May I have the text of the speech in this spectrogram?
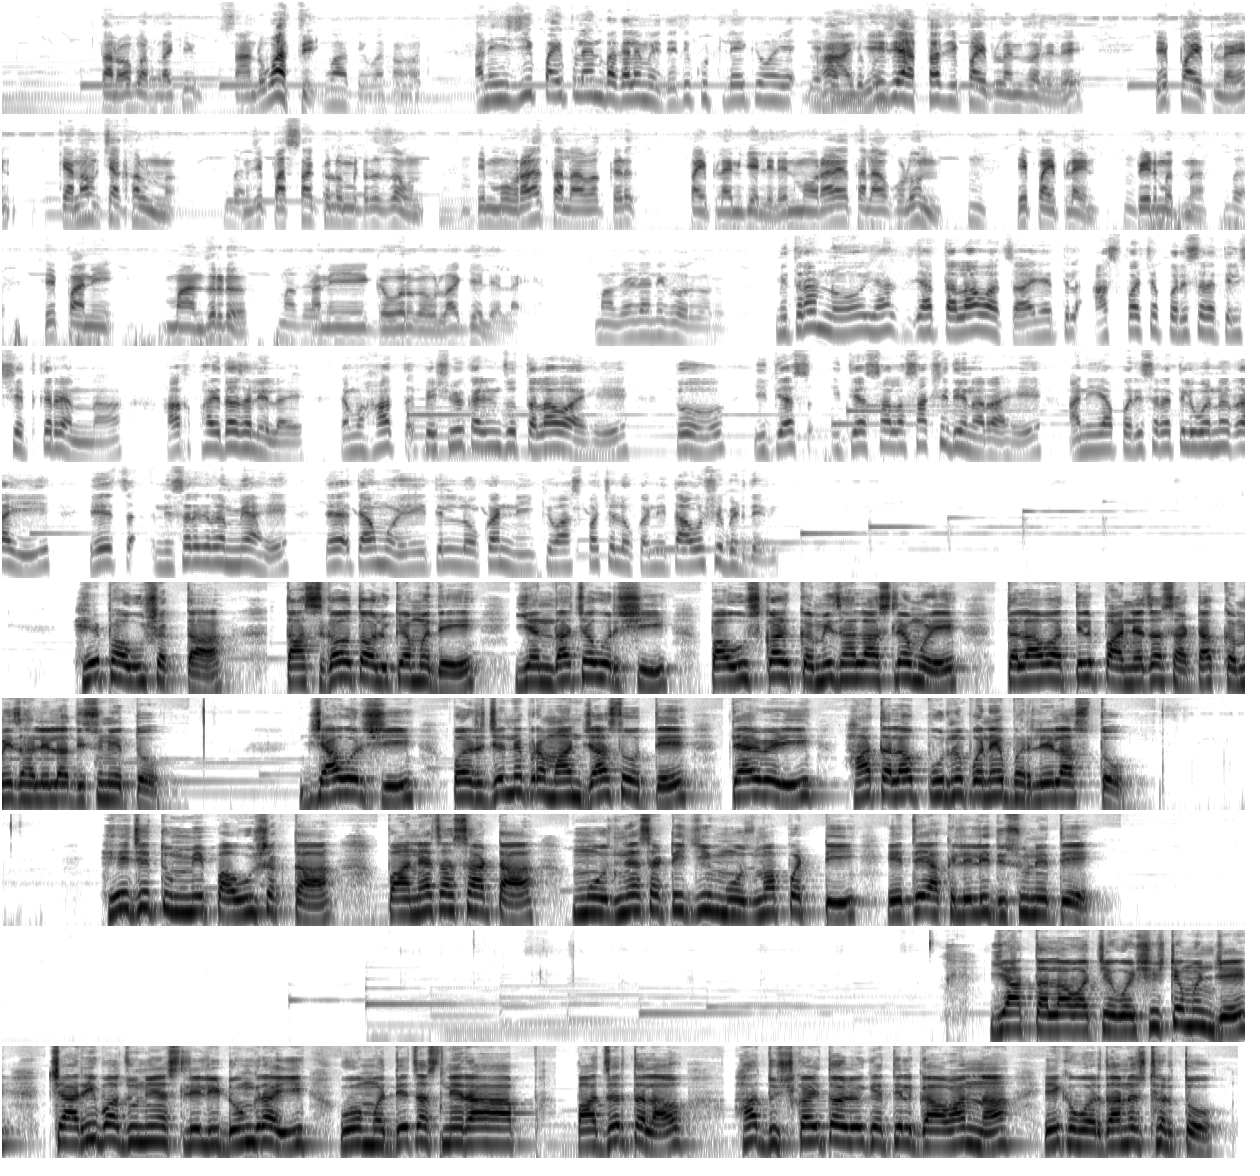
तलाव भरला की सांड वाहते वाहते वाहते हा. वाहते. आणि ही जी पाईपलाईन बघायला मिळते ती कुठली आहे किंवा या- हा याच्यामध्ये हे जे आता जी पाईपलाईन झालेली आहे हे पाईपलाईन कॅनॉलच्या खालनं. म्हणजे पाच सहा किलोमीटर जाऊन हे मोराळ्या तलावाकडे पाईपलाईन गेलेले आणि मोराळ्या तलावाकडून हं. पाईपलाईन. पेडमधनं हे पाणी मांजरड आणि गवरगावला गेलेलं आहे. माझं आणि गोरगाव मित्रांनो या या तलावाचा यातील आसपासच्या परिसरातील शेतकऱ्यांना हा फायदा झालेला आहे. त्यामुळे हा पेशवेकालीन जो तलाव आहे तो इतिहास इतिहासाला साक्ष देणारा आहे. आणि या परिसरातील वनराई हेच निसर्गरम्य आहे. त्या त्यामुळे येथील लोकांनी किंवा आसपासच्या लोकांनी त्या अवश्य भेट द्यावी. हे पाहू शकता तासगाव तालुक्यामध्ये यंदाच्या वर्षी पाऊस काळ कमी झाला असल्यामुळे तलावातील पाण्याचा साठा कमी झालेला दिसून येतो. ज्या वर्षी पर्जन्य प्रमाण जास्त होते त्यावेळी हा तलाव पूर्णपणे भरलेला असतो. हे जे तुम्ही पाहू शकता पाण्याचा साठा मोजण्यासाठीची मोजमाप पट्टी येथे आखलेली दिसून येते. या तलावाचे वैशिष्ट्य म्हणजे चारी बाजूने असलेली डोंगराई व मध्येच असणारा हा पाझर तलाव हा दुष्काळी तालुक्यातील गावांना एक वरदानच ठरतो.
